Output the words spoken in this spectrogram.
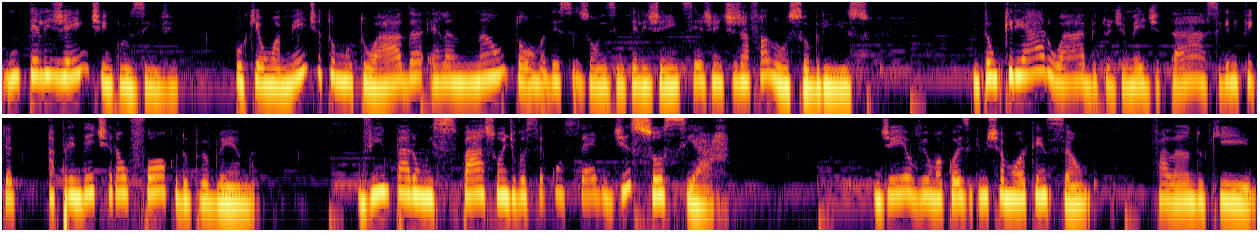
inteligente, inclusive. Porque uma mente tumultuada, ela não toma decisões inteligentes e a gente já falou sobre isso. Então, criar o hábito de meditar significa aprender a tirar o foco do problema Vim para um espaço onde você consegue dissociar. Um dia eu vi uma coisa que me chamou a atenção, falando que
